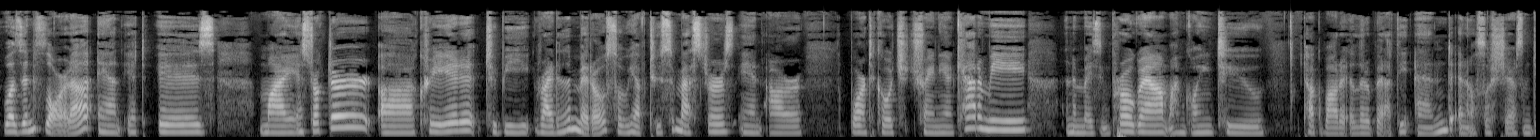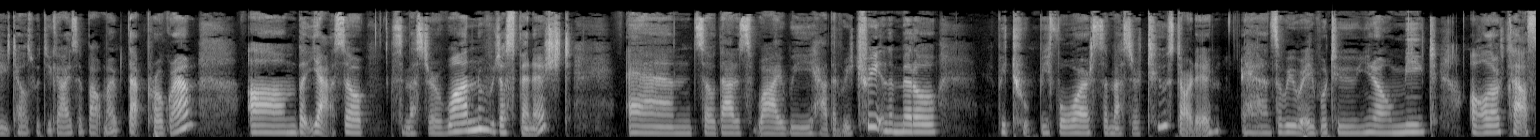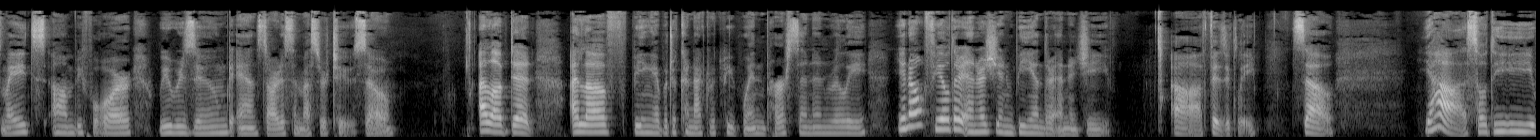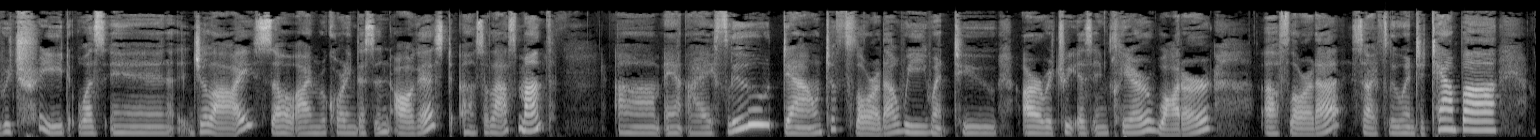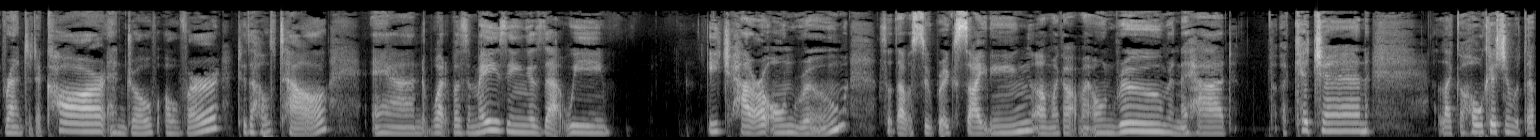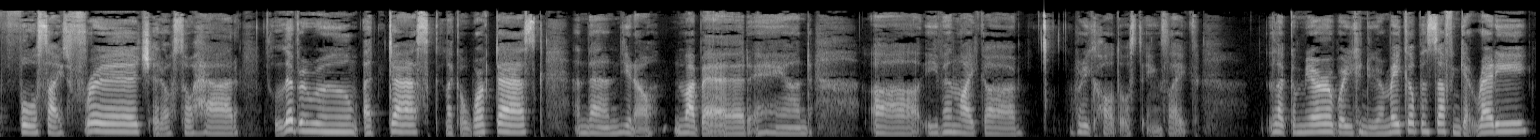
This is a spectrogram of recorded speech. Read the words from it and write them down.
was in Florida and it is my instructor uh, created it to be right in the middle. So we have two semesters in our Born to Coach Training Academy, an amazing program. I'm going to talk about it a little bit at the end and also share some details with you guys about my that program. Um, but yeah, so semester one we just finished, and so that is why we had the retreat in the middle before semester two started. And so we were able to, you know, meet all our classmates um, before we resumed and started semester two. So I loved it. I love being able to connect with people in person and really, you know, feel their energy and be in their energy uh, physically. So, yeah, so the retreat was in July. So I'm recording this in August. Uh, so last month. Um, and I flew down to Florida. We went to our retreat is in Clearwater, uh, Florida. So I flew into Tampa, rented a car, and drove over to the hotel. And what was amazing is that we each had our own room. So that was super exciting. Um, I got my own room, and they had a kitchen, like a whole kitchen with a full size fridge. It also had living room, a desk, like a work desk, and then, you know, my bed and uh, even like a, what do you call those things? Like, like a mirror where you can do your makeup and stuff and get ready.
